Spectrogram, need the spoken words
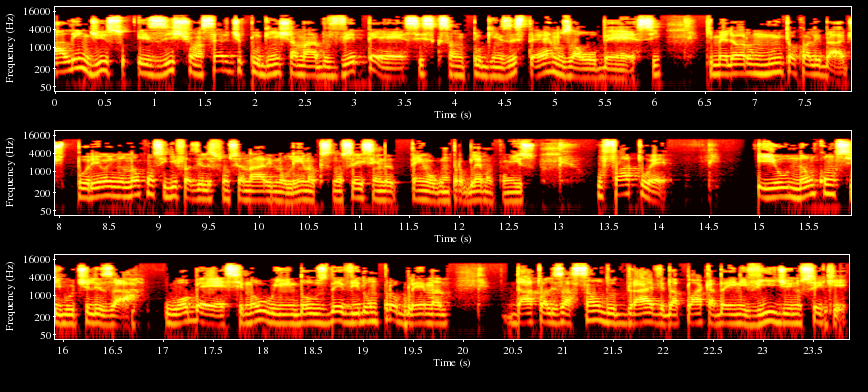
Além disso, existe uma série de plugins chamados VTS, que são plugins externos ao OBS, que melhoram muito a qualidade. Porém, eu ainda não consegui fazer eles funcionarem no Linux, não sei se ainda tem algum problema com isso. O fato é, eu não consigo utilizar o OBS no Windows devido a um problema da atualização do drive da placa da NVIDIA e não sei o que.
